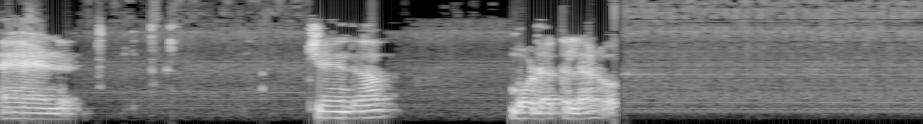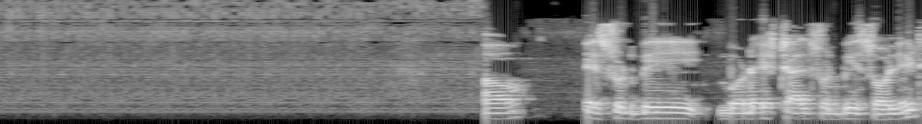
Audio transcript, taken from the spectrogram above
and change the border color now it should be border style should be solid.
